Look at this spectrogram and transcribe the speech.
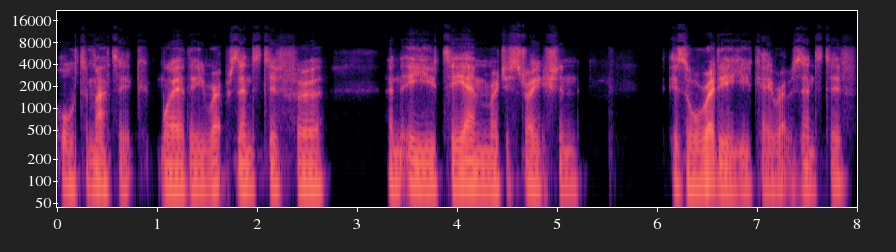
automatic, where the representative for an EUTM registration is already a UK representative,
